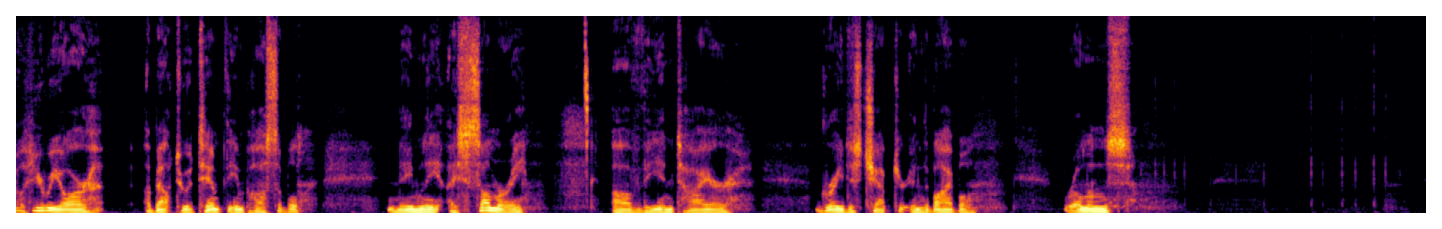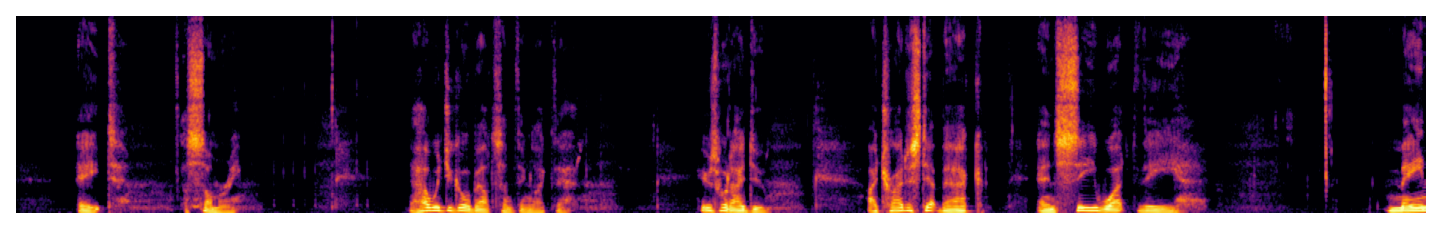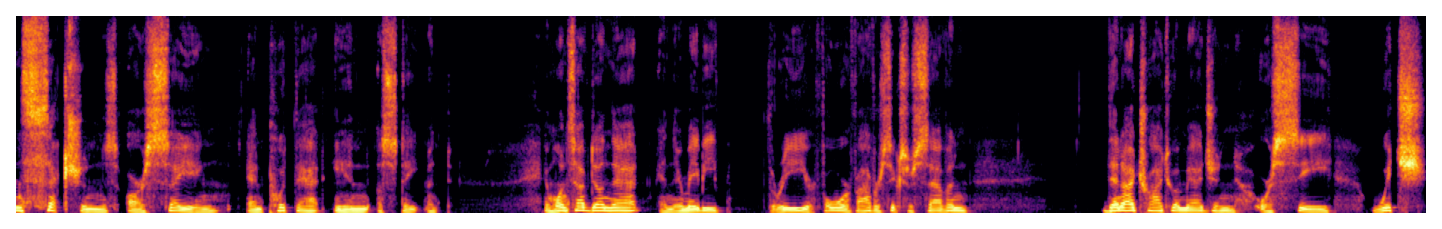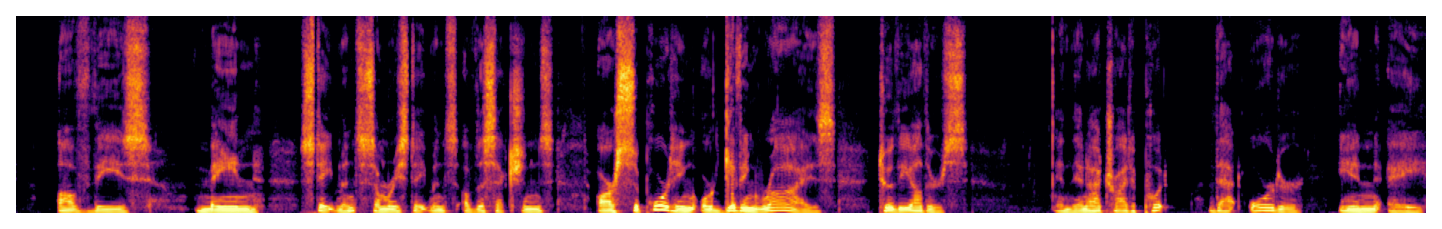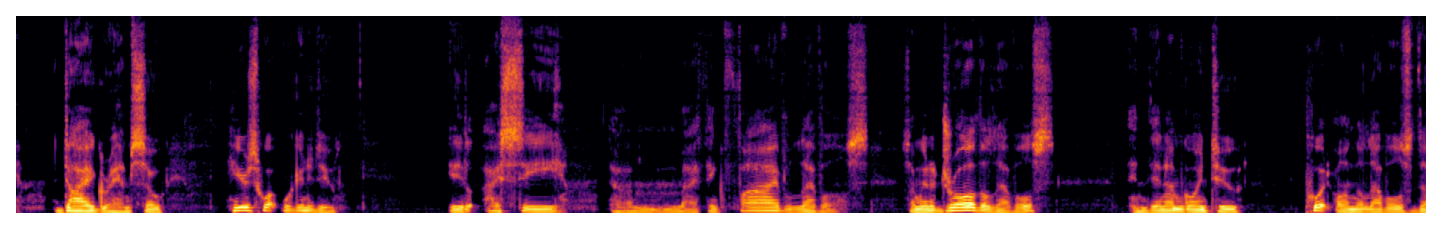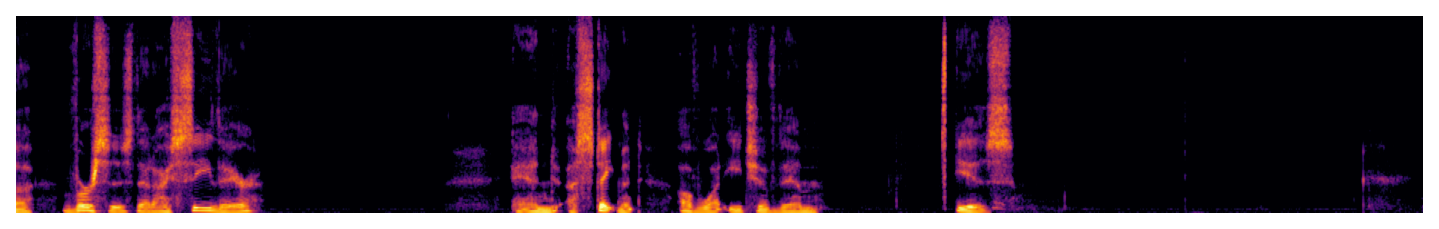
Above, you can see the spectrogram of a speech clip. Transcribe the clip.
Well, here we are about to attempt the impossible, namely a summary of the entire greatest chapter in the Bible Romans 8, a summary. Now, how would you go about something like that? Here's what I do I try to step back and see what the main sections are saying and put that in a statement. And once I've done that, and there may be three or four or five or six or seven, then I try to imagine or see which of these main statements, summary statements of the sections, are supporting or giving rise to the others. And then I try to put that order in a diagram. So here's what we're going to do. It, I see, um, I think, five levels. So I'm going to draw the levels, and then I'm going to put on the levels the verses that I see there and a statement of what each of them is.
